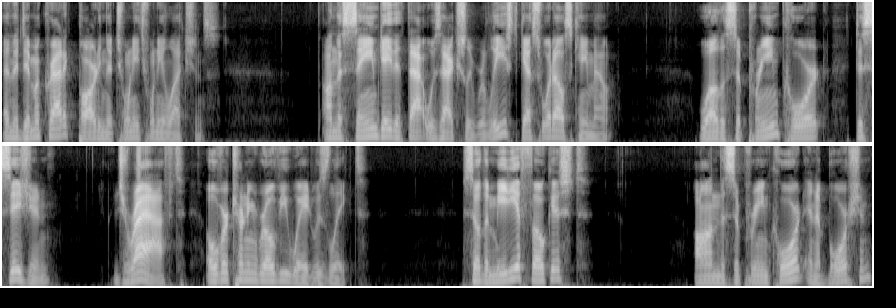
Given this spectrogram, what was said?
and the Democratic Party in the 2020 elections. On the same day that that was actually released, guess what else came out? Well, the Supreme Court decision draft overturning Roe v. Wade was leaked. So the media focused on the Supreme Court and abortion,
